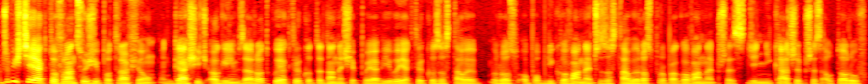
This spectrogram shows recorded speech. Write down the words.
Oczywiście jak to Francuzi potrafią gasić ogień w zarodku, jak tylko te dane się pojawiły, jak tylko zostały opublikowane, czy zostały rozpropagowane przez dziennikarzy, przez autorów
